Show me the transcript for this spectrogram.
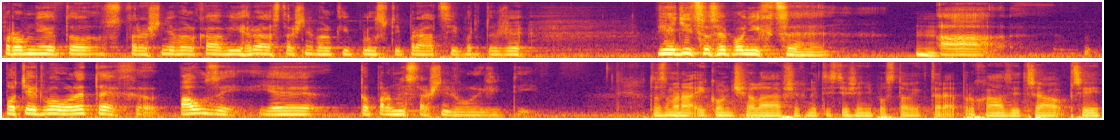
Pro mě je to strašně velká výhra a strašně velký plus v té práci, protože vědí, co se po nich chce. Hmm. A po těch dvou letech pauzy je to pro mě strašně důležitý. To znamená i končele a všechny ty stěžení postavy, které prochází třeba při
